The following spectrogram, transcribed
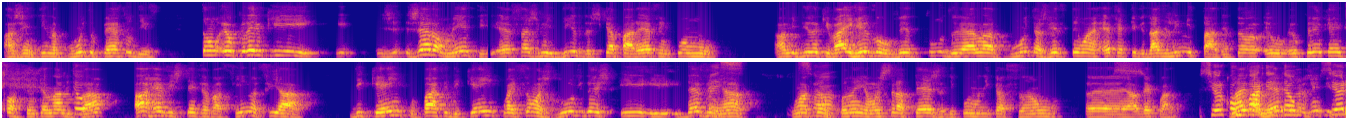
a Argentina muito perto disso. Então, eu creio que, geralmente, essas medidas que aparecem como a medida que vai resolver tudo, ela muitas vezes tem uma efetividade limitada. Então, eu, eu creio que é importante analisar então... a resistência à vacina, se há de quem, por parte de quem, quais são as dúvidas e, e, desenhar Mas, uma só... campanha, uma estratégia de comunicação é, adequada. O senhor concorda, então? O senhor,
